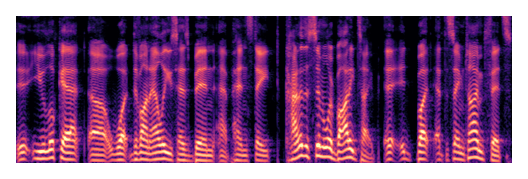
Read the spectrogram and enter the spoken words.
You look at uh, what Dvon Ellies has been at Penn State, kind of the similar body type, it, it, but at the same time fits.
